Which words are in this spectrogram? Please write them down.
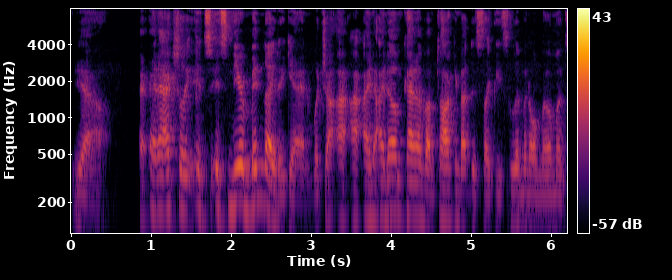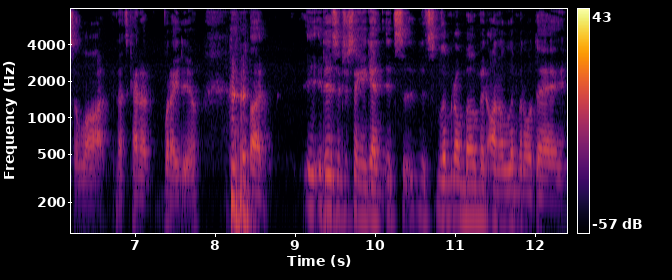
Yeah, and actually, it's it's near midnight again, which I, I I know I'm kind of I'm talking about this like these liminal moments a lot, and that's kind of what I do. but it is interesting. Again, it's this liminal moment on a liminal day,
